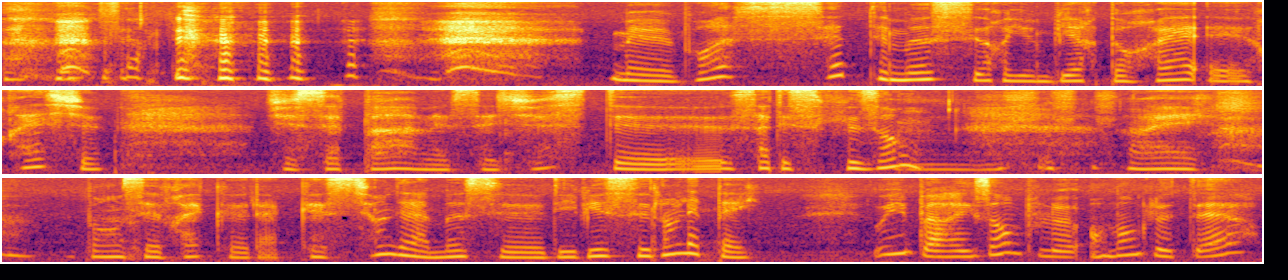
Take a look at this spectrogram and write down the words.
certes. Mais boire cette mousse sur une bière dorée et fraîche, je sais pas, mais c'est juste euh, satisfaisant. Ouais. Bon, c'est vrai que la question de la mousse se divise selon les pays. Oui, par exemple, en Angleterre,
